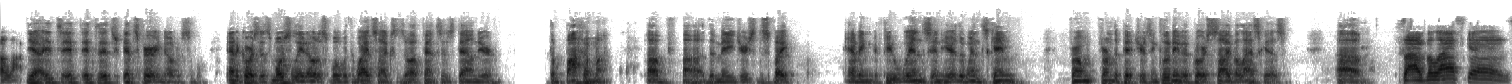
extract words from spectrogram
a lot. Yeah, it's it, it, it's it's very noticeable. And of course, it's mostly noticeable with the White Sox's offenses down near the bottom of uh, the majors, despite having a few wins in here. The wins came from from the pitchers, including, of course, Cy Velasquez. Um, Cy Velasquez.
